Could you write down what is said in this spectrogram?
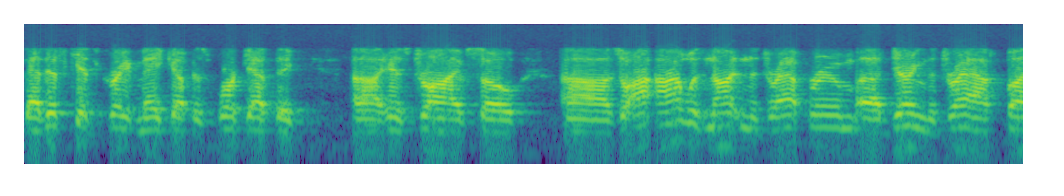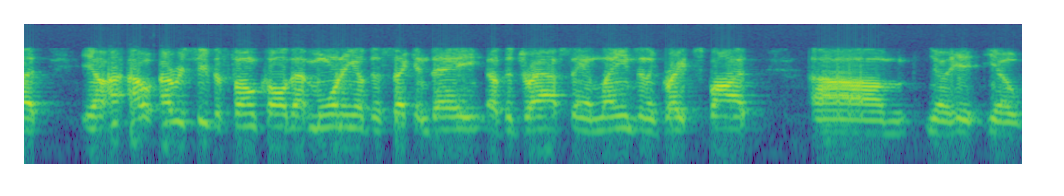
that this kid's great makeup, his work ethic, uh, his drive. So uh, so I, I was not in the draft room uh, during the draft, but you know I, I received a phone call that morning of the second day of the draft saying Lane's in a great spot. Um, you know he, you know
